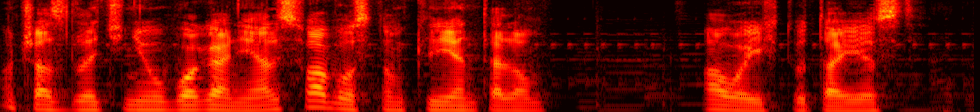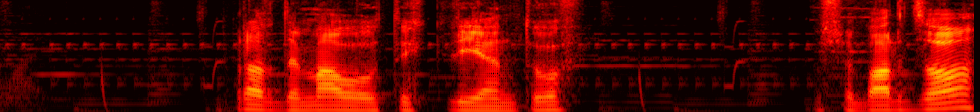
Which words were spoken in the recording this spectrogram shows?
No czas leci nieubłaganie, ale słabo z tą klientelą. Mało ich tutaj jest. Naprawdę mało tych klientów. Proszę bardzo.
